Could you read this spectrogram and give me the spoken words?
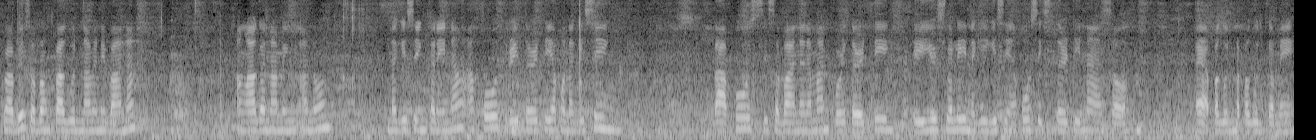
Grabe, sobrang pagod namin ni Bana. Ang aga naming ano, nagising kanina. Ako, 3.30 ako nagising. Tapos, si Savannah naman, 4.30. Eh, usually, nagigising ako, 6.30 na. So, kaya pagod na pagod kami.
